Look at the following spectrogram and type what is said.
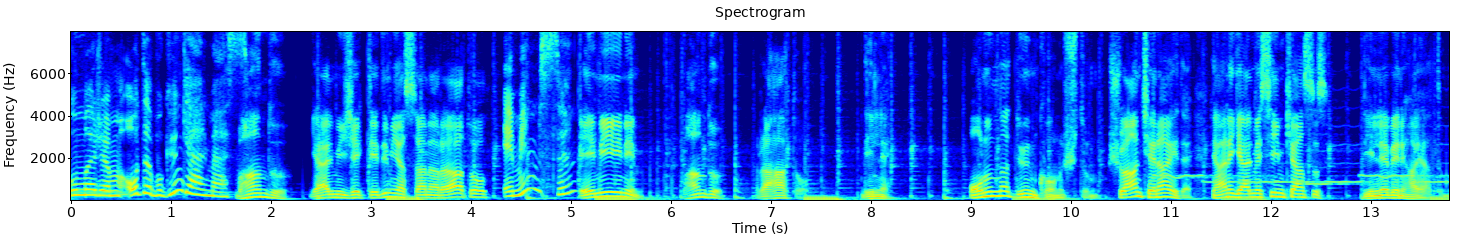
Umarım o da bugün gelmez. Vandu, gelmeyecek dedim ya sana rahat ol. Emin misin? Eminim. Vandu, rahat ol. Dinle. Onunla dün konuştum. Şu an Çenayi'de. Yani gelmesi imkansız. Dinle beni hayatım.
